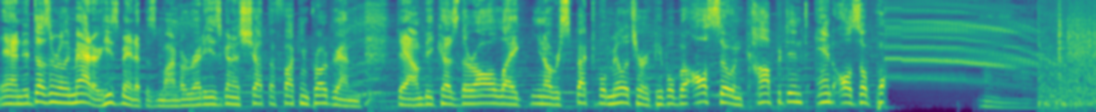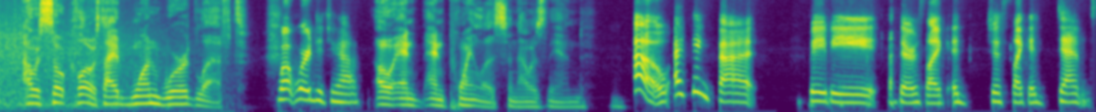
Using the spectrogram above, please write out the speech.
And it doesn't really matter. He's made up his mind already. He's going to shut the fucking program down because they're all like, you know, respectable military people, but also incompetent and also. Po- I was so close. I had one word left. What word did you have? Oh, and and pointless, and that was the end. Oh, I think that maybe there's like a just like a dent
